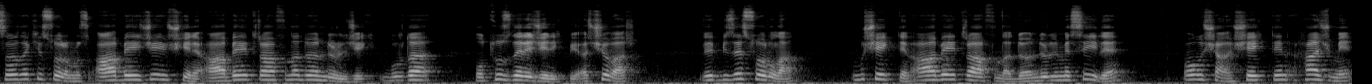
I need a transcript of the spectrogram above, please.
Sıradaki sorumuz ABC üçgeni AB etrafına döndürülecek. Burada 30 derecelik bir açı var ve bize sorulan bu şeklin AB etrafında döndürülmesiyle oluşan şeklin hacmi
